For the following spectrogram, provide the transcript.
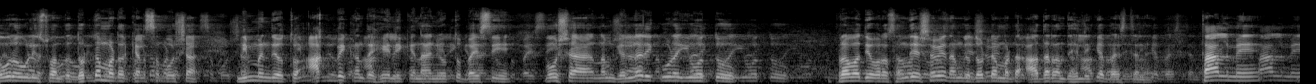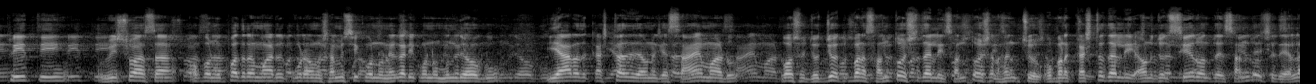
ಗೌರವ ಉಳಿಸುವಂತ ದೊಡ್ಡ ಮಟ್ಟದ ಕೆಲಸ ಬಹುಶಃ ನಿಮ್ಮಿಂದ ಇವತ್ತು ಆಗ್ಬೇಕಂತ ಹೇಳಿಕೆ ನಾನು ಇವತ್ತು ಬಯಸಿ. ಬಹುಶಃ ನಮ್ಗೆಲ್ಲರಿಗೂ ಕೂಡ ಇವತ್ತು ಪ್ರವಾದಿಯವರ ಸಂದೇಶವೇ ನಮಗೆ ದೊಡ್ಡ ಮಟ್ಟ ಆಧಾರ ಅಂತ ಹೇಳಲಿಕ್ಕೆ ಬಯಸ್ತೇನೆ. ತಾಳ್ಮೆ, ಪ್ರೀತಿ, ವಿಶ್ವಾಸ, ಒಬ್ಬನು ಉಪದ್ರ ಮಾಡಿ ಕೂಡ ಅವನು ಶ್ರಮಿಸಿಕೊಂಡು ನೆಗಡಿಕೊಂಡು ಮುಂದೆ ಹೋಗು. ಯಾರದ ಕಷ್ಟ ಅವನಿಗೆ ಸಹಾಯ ಮಾಡು. ಬಹುಶಃ ಜೊತೆ ಒಬ್ಬನ ಸಂತೋಷದಲ್ಲಿ ಸಂತೋಷ ಹಂಚು. ಒಬ್ಬನ ಕಷ್ಟದಲ್ಲಿ ಅವನ ಜೊತೆ ಸೇರುವಂತ ಸಂದೇಶ ಇದೆ ಅಲ್ಲ?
